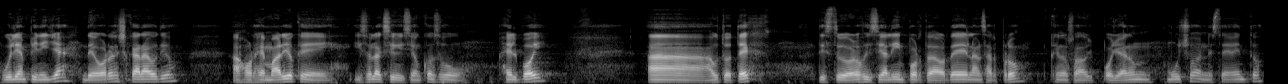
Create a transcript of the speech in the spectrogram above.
William Pinilla de Orange Car Audio, a Jorge Mario que hizo la exhibición con su Hellboy, a Autotech, distribuidor oficial e importador de Lanzar Pro, que nos apoyaron mucho en este evento,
